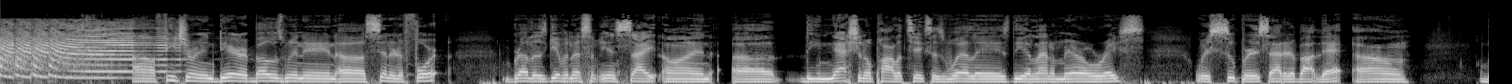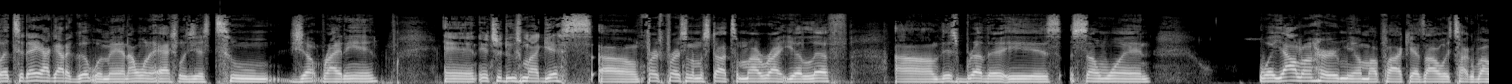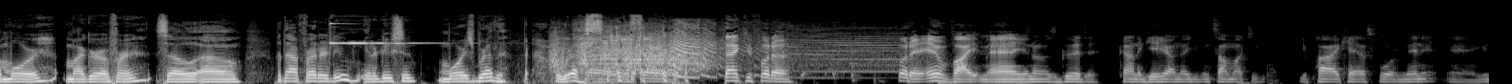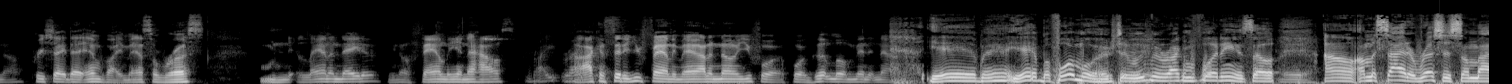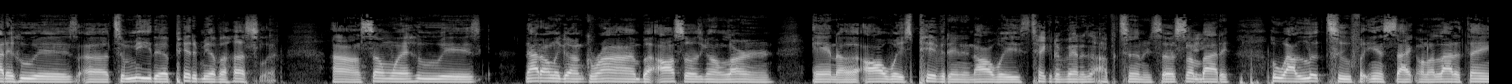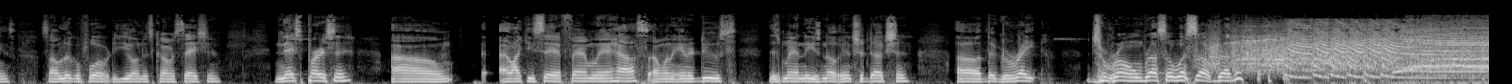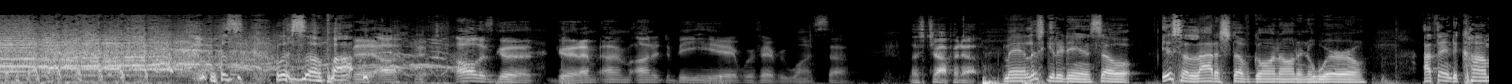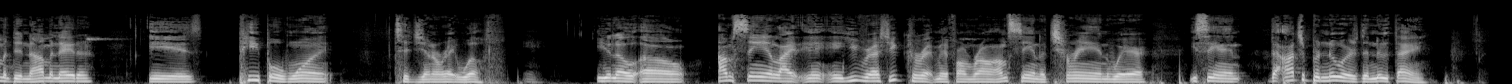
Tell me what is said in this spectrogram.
uh, featuring Derrick Boazman and uh, Senator Fort. Brothers giving us some insight on uh, the national politics as well as the Atlanta mayoral race. We're super excited about that. Um, but today I got a good one, man. I want to actually just tune, jump right in and introduce my guests. Um, first person I'm gonna start to my right, your left. Um, this brother is someone well, y'all don't heard me on my podcast. I always talk about Maury, my girlfriend. So, uh, without further ado, introducing Maury's brother, Russ. Yes, sir. Thank you for the for the invite, man. You know, it's good to kind of get here. I know you've been talking about your, your podcast for a minute, and you know, appreciate that invite, man. So, Russ, Atlanta native, you know, family in the house. Right, Uh, I consider you family, man. I've known you for for a good little minute now. Yeah, man. Yeah, before Maury. Shit, We've been rocking before then. So, Yeah. uh, I'm excited. Russ is somebody who is, uh, to me, the epitome of a hustler. Uh, someone who is not only going to grind, but also is going to learn and, uh, always pivoting and always taking advantage of opportunities. So it's somebody who I look to for insight on a lot of things. So I'm looking forward to you on this conversation. Next person, um, like you said, family and house. I want to introduce this man needs no introduction. Uh, the great Jerome Russell. What's up, brother? what's, what's up, Pop? Yeah, all, all is good. Good. I'm I'm honored to be here with everyone. So let's chop it up. Man, let's get it in. So it's a lot of stuff going on in the world. I think the common denominator is people want to generate wealth. You know, uh, I'm seeing like, and, you Russ, you correct me if I'm wrong. I'm seeing a trend where you're seeing the entrepreneur is the new thing.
